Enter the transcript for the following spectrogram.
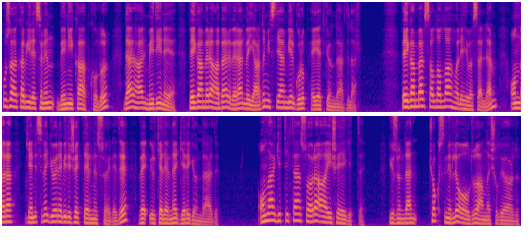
Huza kabilesinin Beni Ka'b kolu derhal Medine'ye peygambere haber veren ve yardım isteyen bir grup heyet gönderdiler. Peygamber sallallahu aleyhi ve sellem onlara kendisine güvenebileceklerini söyledi ve ülkelerine geri gönderdi. Onlar gittikten sonra Ayşe'ye gitti. Yüzünden çok sinirli olduğu anlaşılıyordu.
